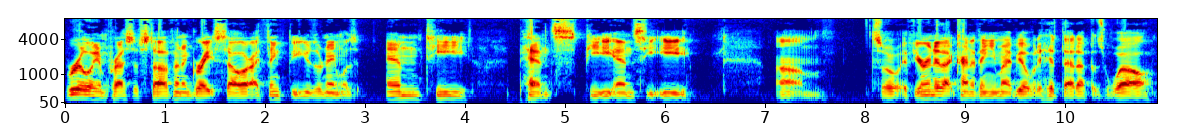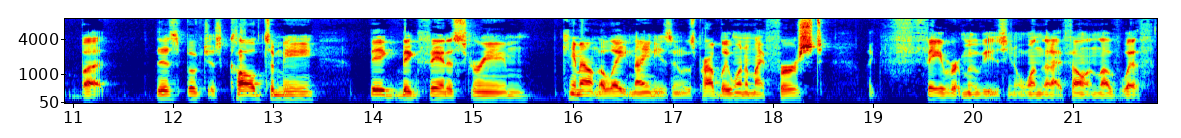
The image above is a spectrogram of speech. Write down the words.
Really impressive stuff and a great seller. I think the username was M.T. Pence, P E N C E. Um, so if you're into that kind of thing, you might be able to hit that up as well. But this book just called to me. Big, big fan of Scream. Came out in the late 90s and was probably one of my first like favorite movies, you know, one that I fell in love with,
